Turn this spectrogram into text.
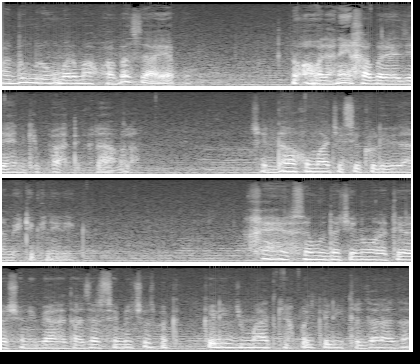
او دومره عمر ما خو بس ضایع کړو نو اولنۍ خبره یې ذهن کې پاتې راغله چې دا خو ما چې څه کړي دي دا مې ټیک نه دي خیر څه موده چې نوره تېره شوه نو بیا راته اظهر صاحب ویل چې اوس په کلي جومات کې خپل کلي ته ځه راځه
